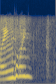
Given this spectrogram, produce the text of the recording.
Boing, boing.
